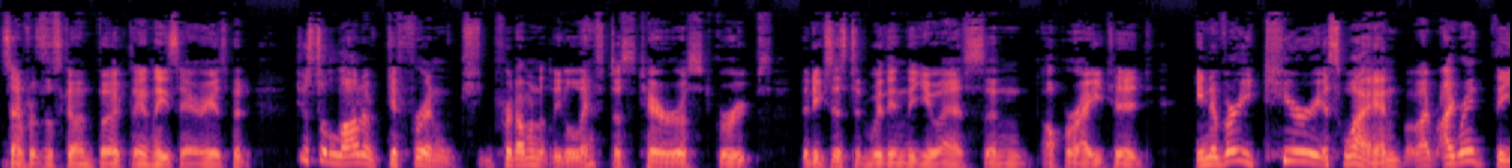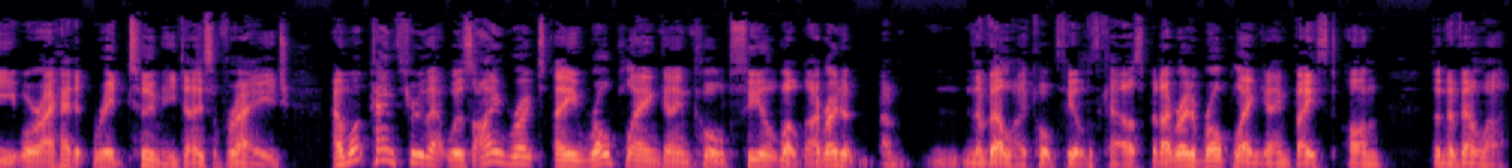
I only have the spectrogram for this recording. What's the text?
San Francisco and Berkeley and these areas, but just a lot of different, predominantly leftist terrorist groups that existed within the US and operated in a very curious way. And I, I read the, or I had it read to me, Days of Rage. And what came through that was I wrote a role playing game called Field, well, I wrote a, a novella called Field of Chaos, but I wrote a role playing game based on the novella,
